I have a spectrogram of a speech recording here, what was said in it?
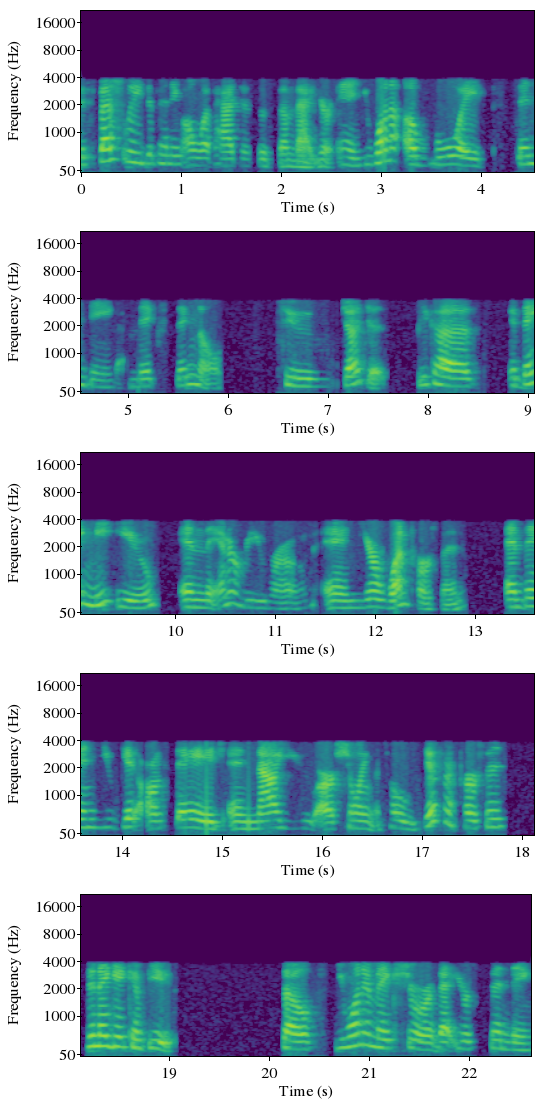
especially depending on what pageant system that you're in. You want to avoid sending mixed signals to judges because if they meet you in the interview room and you're one person and then you get on stage and now you are showing a totally different person, then they get confused. So you want to make sure that you're sending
